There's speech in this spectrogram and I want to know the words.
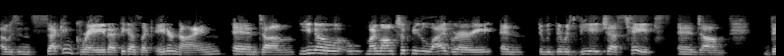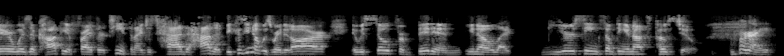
I was in second grade. I think I was like 8 or 9 and um you know my mom took me to the library and it there was VHS tapes and um there was a copy of Friday 13th and I just had to have it because you know it was rated R. It was so forbidden, you know, like you're seeing something you're not supposed to. Right.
